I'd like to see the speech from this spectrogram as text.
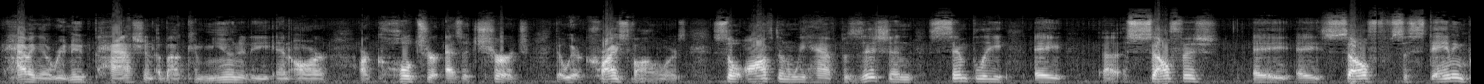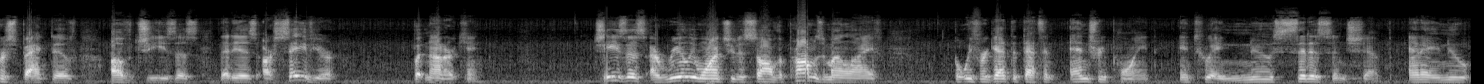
having a renewed passion about community and our, our culture as a church, that we are Christ followers, so often we have positioned simply a uh, selfish, a, a self sustaining perspective of Jesus that is our Savior, but not our King. Jesus, I really want you to solve the problems of my life, but we forget that that's an entry point into a new citizenship and a new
